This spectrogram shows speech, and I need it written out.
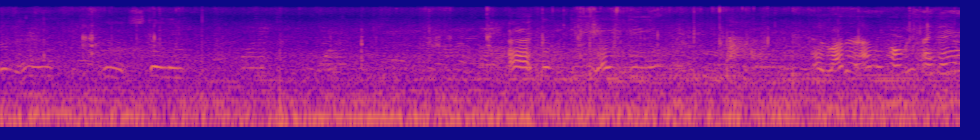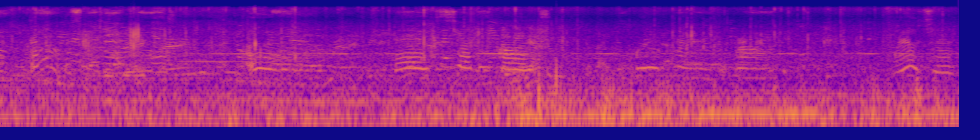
of any good stating act of EAD or leather, I mean, police ain't same damn thing as, uh, bags, shopping carts, drawing, wheelchair. carrying,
